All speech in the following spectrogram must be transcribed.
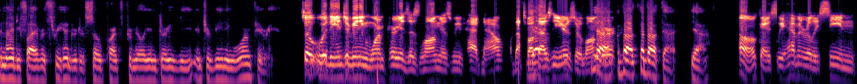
295 or 300 or so parts per million during the intervening warm period. So were the intervening warm periods as long as we've had now, about 12,000 years or longer? Yeah, about, about that. Yeah. Oh, okay. So we haven't really seen,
